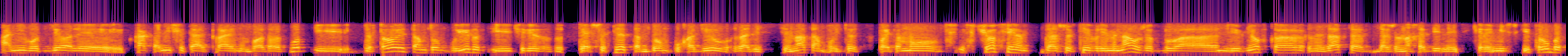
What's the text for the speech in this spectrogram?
они вот сделали, как они считают правильным водоотвод, и достроят там дом, уедут, и через 5-6 лет там дом уходил, сзади стена там уйдет. Поэтому в Чехии даже в те времена уже была ливневка, канализация, даже находили эти керамические трубы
